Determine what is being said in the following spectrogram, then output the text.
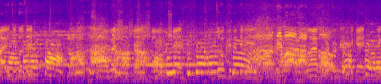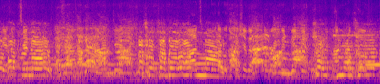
আয়োজিত যে সমাবেশ, সেই সমাবেশে যোগ দিতে তিনি নয়াপল্টনের দিকে এগিয়ে যাচ্ছেন। যে আজ প্রধান অতিথি হিসেবে বক্তব্য রাখবেন বিএনপির ভারপ্রাপ্ত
